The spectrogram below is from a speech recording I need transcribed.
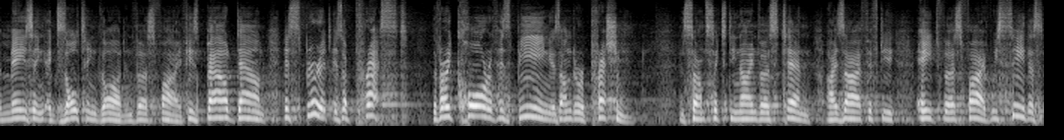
amazing, exalting God in verse 5. He's bowed down, his spirit is oppressed. The very core of his being is under oppression. In Psalm 69, verse 10, Isaiah 58, verse 5, we see this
